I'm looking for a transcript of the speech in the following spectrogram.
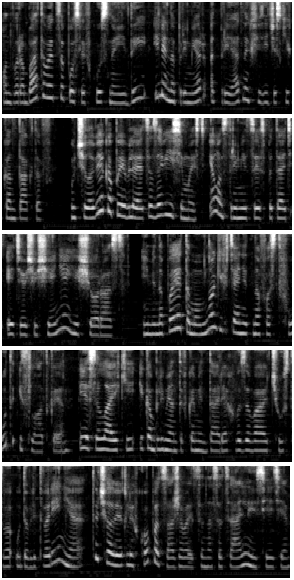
Он вырабатывается после вкусной еды или, например, от приятных физических контактов. У человека появляется зависимость, и он стремится испытать эти ощущения еще раз. Именно поэтому многих тянет на фастфуд и сладкое. если лайки и комплименты в комментариях вызывают чувство удовлетворения, то человек легко подсаживается на социальные сети.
